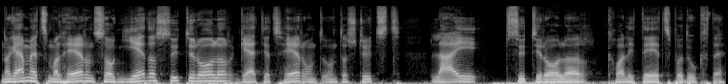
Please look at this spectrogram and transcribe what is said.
dann gehen wir jetzt mal her und sagen, jeder Südtiroler geht jetzt her und unterstützt Lei Südtiroler Qualitätsprodukte.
